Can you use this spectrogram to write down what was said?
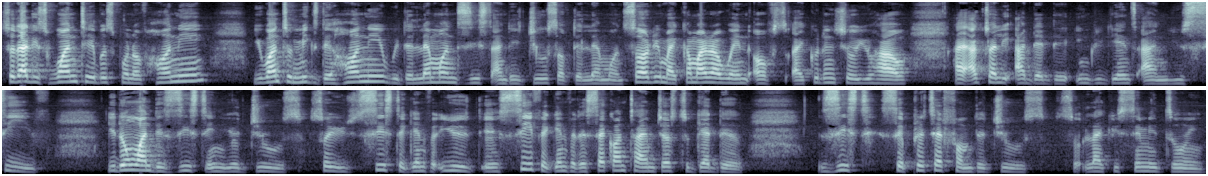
so that is one tablespoon of honey you want to mix the honey with the lemon zest and the juice of the lemon. Sorry, my camera went off, so I couldn't show you how I actually added the ingredients and you sieve. You don't want the zest in your juice, so you sieve again for you uh, sieve again for the second time just to get the zest separated from the juice. So, like you see me doing.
